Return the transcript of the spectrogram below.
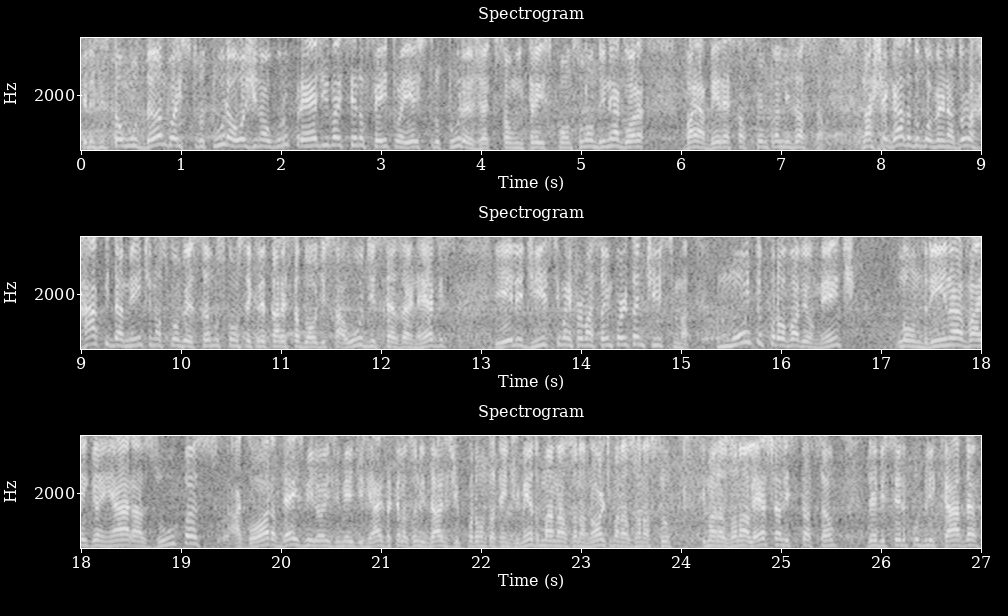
eles estão mudando a estrutura. Hoje inaugura o prédio e vai sendo feito aí a estrutura, já que são em três pontos Londrina, e agora vai haver essa centralização. Na chegada do governador, rapidamente nós conversamos com o secretário estadual de saúde, César Neves, e ele disse uma informação importantíssima. Muito provavelmente Londrina vai ganhar as UPAs agora, 10 milhões e meio de reais, aquelas unidades de pronto atendimento, uma na Zona Norte, uma na Zona Sul e uma na Zona Leste. A licitação deve ser publicada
